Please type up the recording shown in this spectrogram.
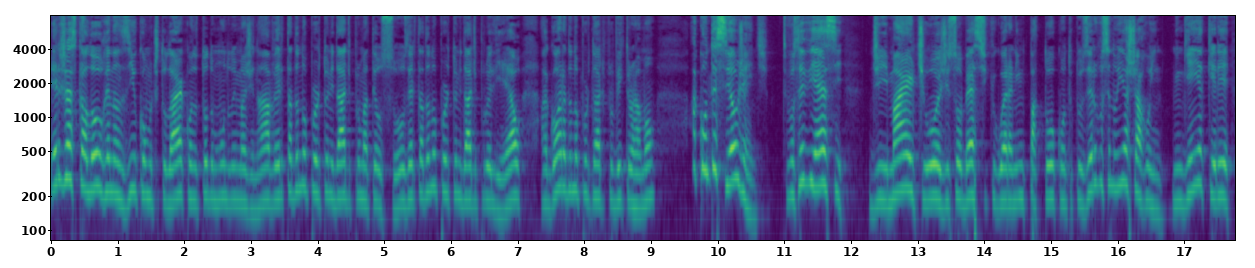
Ele já escalou o Renanzinho como titular quando todo mundo não imaginava. Ele tá dando oportunidade pro Matheus Souza, ele tá dando oportunidade pro Eliel, agora dando oportunidade pro Victor Ramon. Aconteceu, gente. Se você viesse de Marte hoje e soubesse que o Guarani empatou contra o Cruzeiro, você não ia achar ruim. Ninguém ia querer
